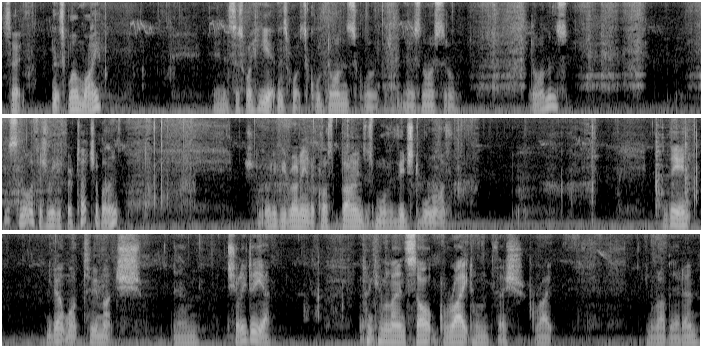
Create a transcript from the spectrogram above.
So that's one way. And it's this way here, that's what's called diamond get those nice little diamonds. This knife is ready for a touch up, I think. Shouldn't really be running it across bones, it's more of a vegetable knife. And then, you don't want too much um, chili, do you? Pink Himalayan salt, great on fish, great. You can rub that in.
